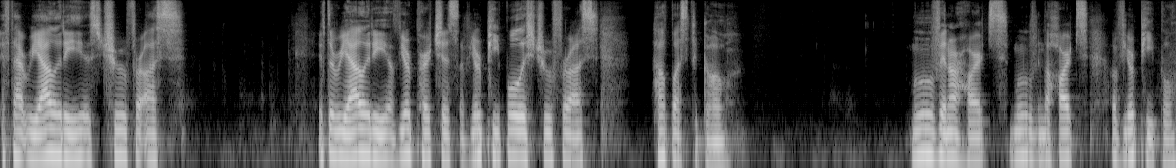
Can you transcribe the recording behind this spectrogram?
if that reality is true for us, if the reality of your purchase of your people is true for us, help us to go. Move in our hearts, move in the hearts of your people,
